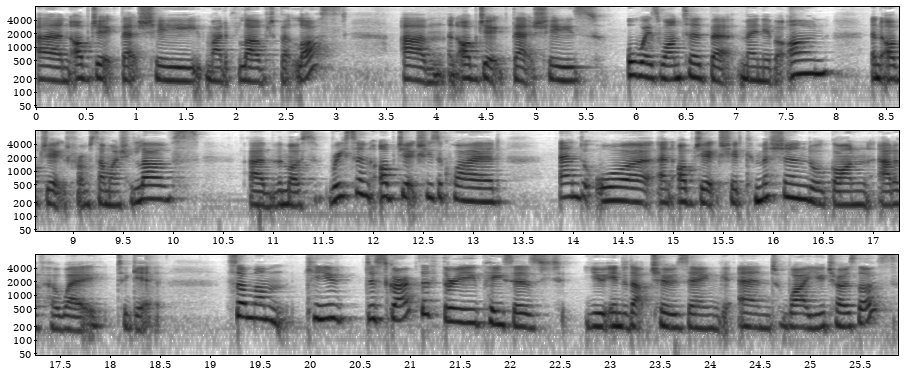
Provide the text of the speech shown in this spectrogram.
an object that she might have loved but lost, um, an object that she's always wanted but may never own, an object from someone she loves, uh, the most recent object she's acquired, and or an object she had commissioned or gone out of her way to get. So, Mum, can you describe the three pieces you ended up choosing and why you chose those?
